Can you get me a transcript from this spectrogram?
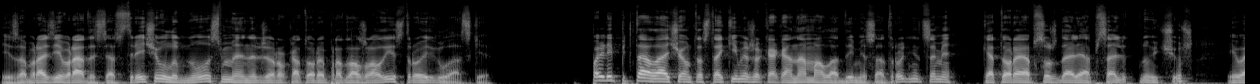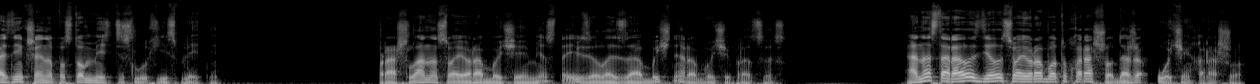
Изобразив радость от встречи, улыбнулась менеджеру, который продолжал ей строить глазки. Полепетала о чем-то с такими же, как она, молодыми сотрудницами, которые обсуждали абсолютную чушь и возникшие на пустом месте слухи и сплетни. Прошла на свое рабочее место и взялась за обычный рабочий процесс. Она старалась делать свою работу хорошо, даже очень хорошо.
